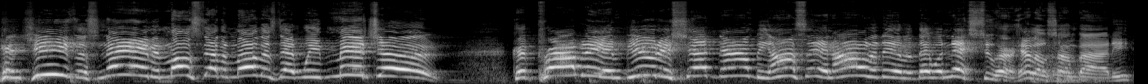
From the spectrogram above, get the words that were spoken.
In Jesus' name, and most of the mothers that we've mentioned could probably in beauty shut down Beyonce and all of them if they were next to her. Hello, somebody.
